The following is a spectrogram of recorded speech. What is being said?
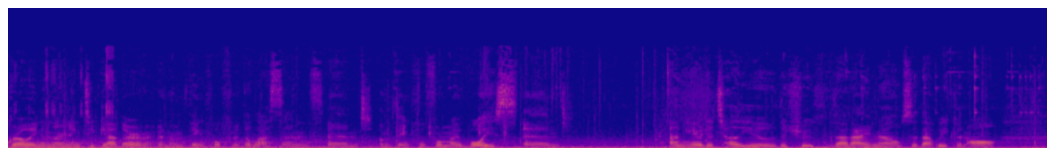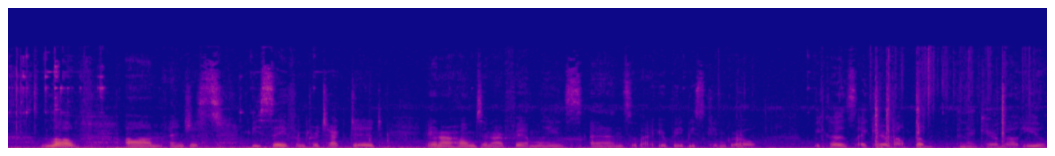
growing and learning together, and I'm thankful for the lessons, and I'm thankful for my voice, and I'm here to tell you the truth that I know, so that we can all love um, and just be safe and protected in our homes and our families, and so that your babies can grow because I care about them and I care about you.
